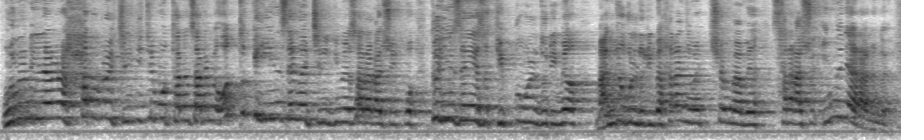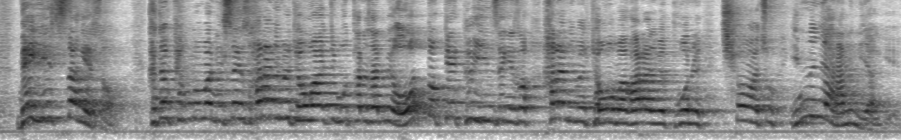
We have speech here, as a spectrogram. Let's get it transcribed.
오늘이라는 하루를 즐기지 못하는 사람이 어떻게 인생을 즐기며 살아갈 수 있고 그 인생에서 기쁨을 누리며 만족을 누리며 하나님을 체험하며 살아갈 수 있느냐라는 거예요. 내 일상에서 가장 평범한 일상에서 하나님을 경험하지 못하는 사람이 어떻게 그 인생에서 하나님을 경험하고 하나님의 구원을 체험할 수 있느냐라는 이야기예요.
